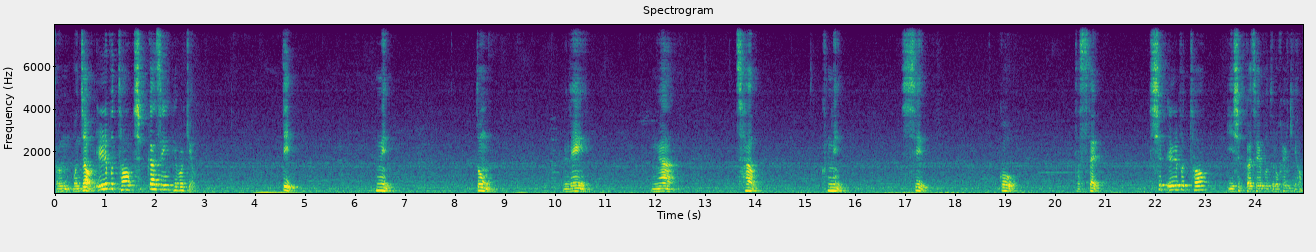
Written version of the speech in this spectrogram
그럼 먼저 1부터 10까지 해볼게요. 띠, 니, 똥, 레, nga, 차우, 쿤니, 시, 고, 덧셋, 11부터 20까지 해보도록 할게요.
